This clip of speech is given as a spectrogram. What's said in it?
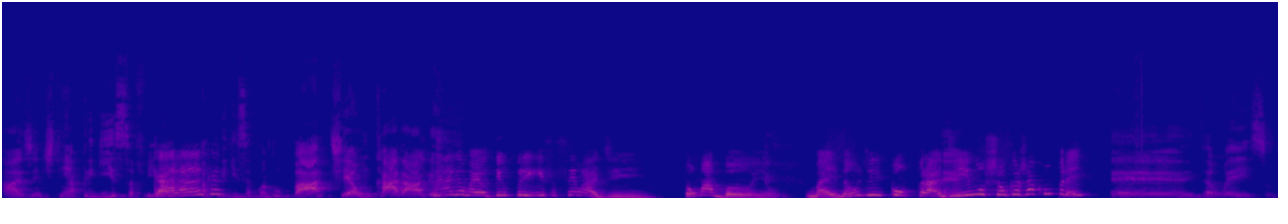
Ah, a gente tem a preguiça, filha. Caraca! A preguiça quando bate é um caralho. Caraca, mas eu tenho preguiça, sei lá, de tomar banho. Mas não de comprar, de É. ir no show que eu já comprei. É, então, é isso.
